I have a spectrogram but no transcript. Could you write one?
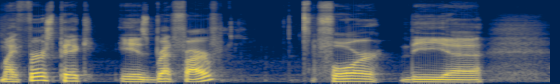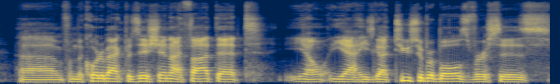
my first pick is Brett Favre for the uh, um, from the quarterback position. I thought that you know, yeah, he's got two Super Bowls versus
